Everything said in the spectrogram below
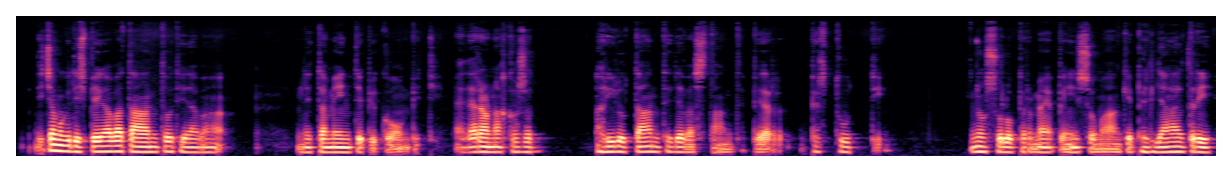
diciamo che ti spiegava tanto, ti dava nettamente più compiti ed era una cosa riluttante e devastante per, per tutti, non solo per me penso, ma anche per gli altri,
